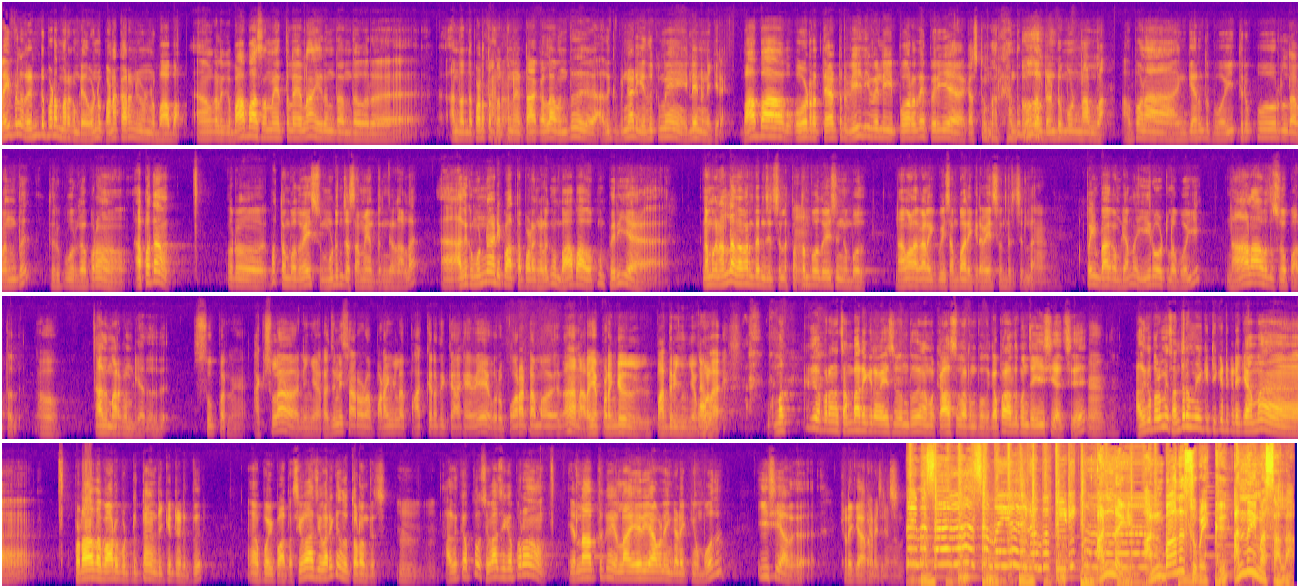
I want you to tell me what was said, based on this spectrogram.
லைஃப்பில் ரெண்டு படம் மறக்க முடியாது. ஒன்று பணக்காரன் இன்னொன்று பாபா. அவங்களுக்கு பாபா சமயத்துல எல்லாம் இருந்த அந்த ஒரு அந்த அந்த படத்தை பற்றின டாக்கெல்லாம் வந்து அதுக்கு பின்னாடி எதுக்குமே இல்லைன்னு நினைக்கிறேன். பாபா ஓடுற தேட்டர் வீதி வெளி போகிறதே பெரிய கஷ்டமாக இருக்குது அந்த முதல் ரெண்டு மூணு நாள்லாம். அப்போ நான் இங்கேருந்து போய் திருப்பூரில் வந்து திருப்பூருக்கு அப்புறம் அப்போ தான் ஒரு பத்தொம்பது வயசு முடிஞ்ச சமயத்துங்கிறனால அதுக்கு முன்னாடி பார்த்த படங்களுக்கும் பாபாவுக்கும் பெரிய நமக்கு நல்ல விவரம் தெரிஞ்சிச்சுல்ல பத்தொம்பது வயசுங்கும் போது நாமளா வேலைக்கு போய் சம்பாதிக்கிற வயசு வந்துருச்சுல்ல. அப்பையும் பார்க்க முடியாமல் ஈரோட்டில் போய் நாலாவது ஷோ பார்த்தது. ஓ. அது மறக்க முடியாது அது. சூப்பர்ண்ணே ஆக்சுவலாக நீங்கள் ரஜினி சாரோட படங்களை பார்க்கறதுக்காகவே ஒரு போராட்டமாகவே தான் நிறைய படங்கள் பார்த்துருக்கீங்க போல. நமக்கு அப்புறம் சம்பாதிக்கிற வயசு வந்து நம்ம காசு வந்ததுக்கு அப்புறம் அது கொஞ்சம் ஈஸியாச்சு அதுக்கப்புறமே சந்திரமுகிக்கு டிக்கெட் கிடைக்காம படாத பாடுபட்டு தான் டிக்கெட் எடுத்து போய் பார்த்தோம் சிவாஜி வரைக்கும் அது தொடர்ந்துச்சு. அதுக்கப்புறம் சிவாஜிக்கு அப்புறம் எல்லாத்துக்கும் எல்லா ஏரியாவிலையும் கிடைக்கும் போது ஈஸியாக அது கிடைக்க ஆரம்பிச்சிச்சு அன்னை அன்பான சுவைக்கு அன்னை மசாலா.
